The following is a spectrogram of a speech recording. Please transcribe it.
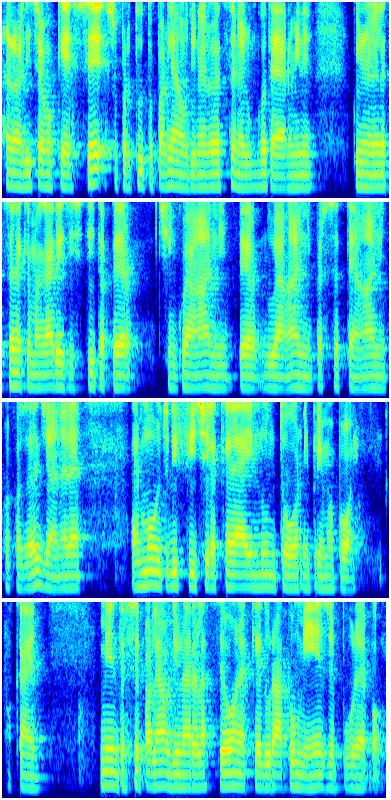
Allora, diciamo che se soprattutto parliamo di una relazione a lungo termine, quindi una relazione che magari è esistita per 5 anni, per 2 anni, per 7 anni, qualcosa del genere, è molto difficile che lei non torni prima o poi, ok? Mentre se parliamo di una relazione che è durata un mese oppure boh,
